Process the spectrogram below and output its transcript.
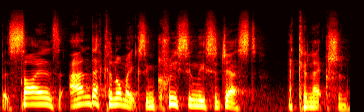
But science and economics increasingly suggest a connection.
